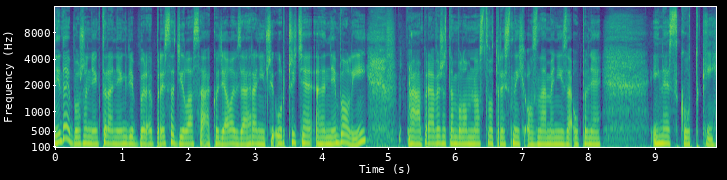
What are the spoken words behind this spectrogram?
nedaj Bože, niektorá niekde presadila sa ako ďalej v zahraničí, určite e, neboli. A práve, že tam bolo množstvo trestných oznámení za úplne iné skutky.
